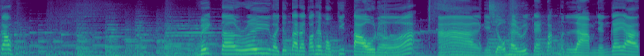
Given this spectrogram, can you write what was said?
công. Victory. Và chúng ta đã có thêm một chiếc tàu nữa. À nhiệm vụ Heroic đang bắt mình làm những cái uh,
